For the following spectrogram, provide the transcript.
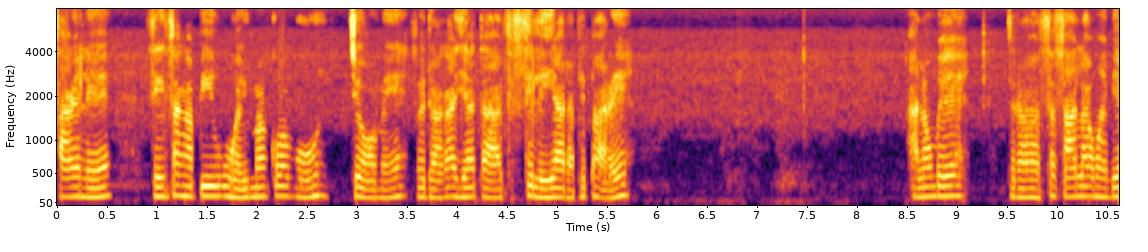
စားရင်လည်း စိမ့်စားငါပြီးဝယ်မှကောကိုကြော်မယ်ဆိုတော့ဒါကရတာစစ်လေးရတာဖြစ်ပါတယ်အားလုံးပဲကျွန်တော်ဆက်စားလောက်မှပြ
